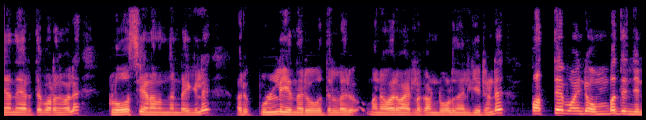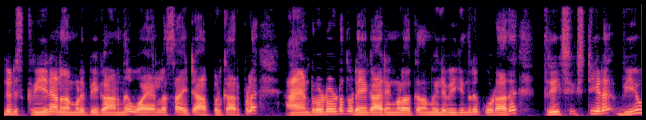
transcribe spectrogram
ഞാൻ നേരത്തെ പറഞ്ഞ പോലെ ക്ലോസ് ചെയ്യണമെന്നുണ്ടെങ്കിൽ ഒരു പുള്ളി എന്ന രൂപത്തിലുള്ള ഒരു മനോഹരമായിട്ടുള്ള കൺട്രോൾ നൽകിയിട്ടുണ്ട്. പത്ത് പോയിന്റ് ഒമ്പത് ഇഞ്ചിന്റെ ഒരു സ്ക്രീനാണ് നമ്മളിപ്പോൾ ഈ കാണുന്നത്. വയർലെസ് ആയിട്ട് ആപ്പിൾ കാർപ്പിളെ ആൻഡ്രോയിഡോട്ട് തുടങ്ങിയ കാര്യങ്ങളൊക്കെ നമുക്ക് ലഭിക്കുന്നുണ്ട്. കൂടാതെ ത്രീ സിക്സ്റ്റിയുടെ വ്യൂ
